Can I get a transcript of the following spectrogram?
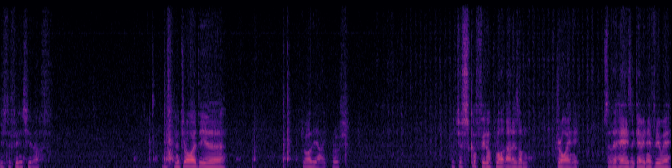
Just to finish it off, I'm just going to dry the uh, dry the eye brush. But just scuff it up like that as I'm drying it, so the hairs are going everywhere.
